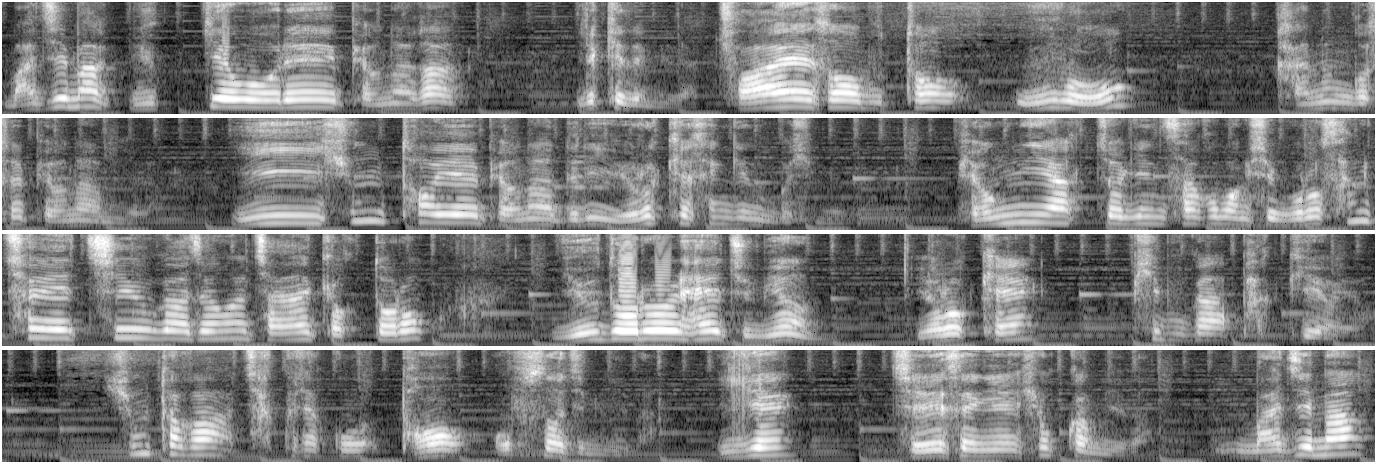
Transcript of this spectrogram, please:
마지막 6개월의 변화가 이렇게 됩니다. 좌에서부터 우로 가는 것의 변화입니다. 이 흉터의 변화들이 이렇게 생기는 것입니다. 병리학적인 사고방식으로 상처의 치유 과정을 잘 겪도록 유도를 해주면 이렇게 피부가 바뀌어요. 흉터가 자꾸자꾸 더 없어집니다. 이게 재생의 효과입니다. 마지막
